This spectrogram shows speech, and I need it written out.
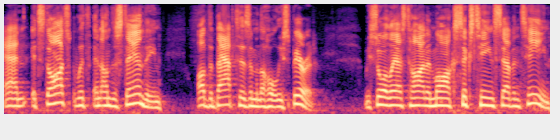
And it starts with an understanding of the baptism in the Holy Spirit. We saw last time in Mark 16, 17,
